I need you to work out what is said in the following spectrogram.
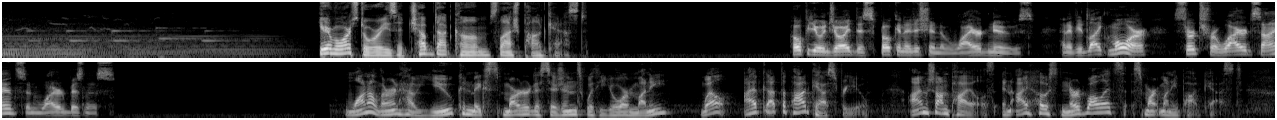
Hear more stories at chubb.com slash podcast. Hope you enjoyed this spoken edition of Wired News. And if you'd like more, search for Wired Science and Wired Business. Want to learn how you can make smarter decisions with your money? Well, I've got the podcast for you. I'm Sean Pyles, and I host NerdWallet's Smart Money Podcast –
